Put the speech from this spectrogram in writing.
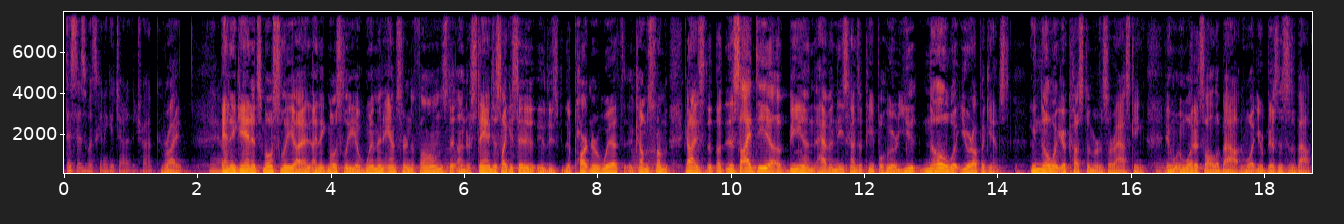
This is what's going to get you out of the truck. Right. And again, it's mostly, I, I think, mostly uh, women answering the phones that understand, just like you said, who they partner with. It comes from guys. The, the- this idea of being having these kinds of people who are you know what you're up against, who know what your customers are asking and, mm-hmm. and what it's all about and what your business is about.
